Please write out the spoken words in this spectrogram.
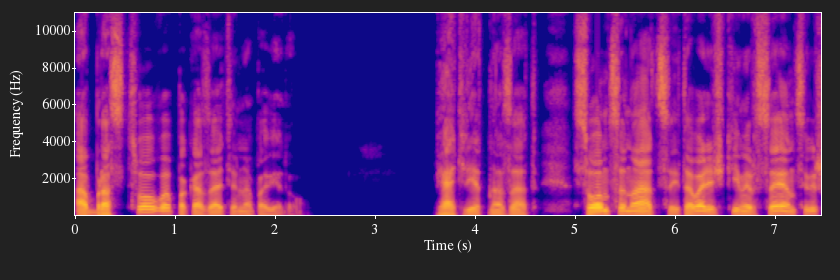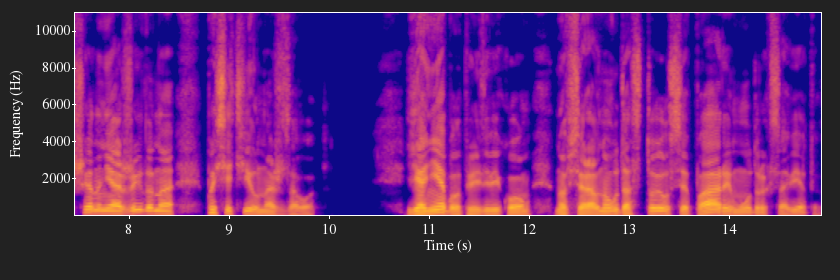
образцово-показательно поведал. Пять лет назад солнце нации, товарищ Ким Ир Сен, совершенно неожиданно посетил наш завод. Я не был передовиком, но все равно удостоился пары мудрых советов.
